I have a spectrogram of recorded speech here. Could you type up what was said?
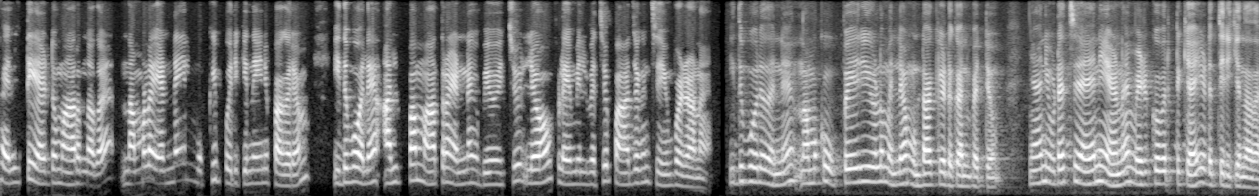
ഹെൽത്തി ആയിട്ട് മാറുന്നത് നമ്മൾ എണ്ണയിൽ മുക്കി പൊരിക്കുന്നതിന് പകരം ഇതുപോലെ അല്പം മാത്രം എണ്ണ ഉപയോഗിച്ച് ലോ ഫ്ലെയിമിൽ വെച്ച് പാചകം ചെയ്യുമ്പോഴാണ്. ഇതുപോലെ തന്നെ നമുക്ക് ഉപ്പേരികളും എല്ലാം ഉണ്ടാക്കിയെടുക്കാൻ പറ്റും. ഞാനിവിടെ ചേനയാണ് മെഴുക്ക് മെഴുക്കുപുരട്ടിക്കായി എടുത്തിരിക്കുന്നത്.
